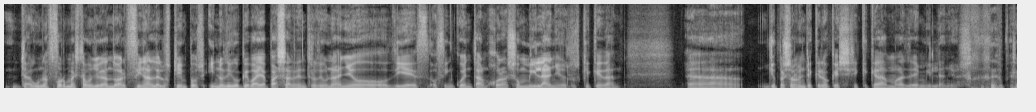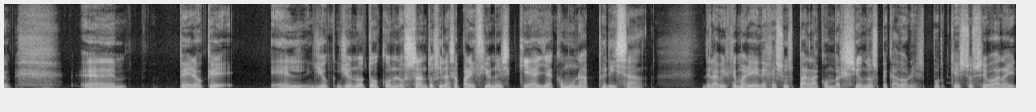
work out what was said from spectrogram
de alguna forma estamos llegando al final de los tiempos, y no digo que vaya a pasar dentro de un año o diez o cincuenta, a lo mejor son mil años los que quedan. Ah, yo personalmente creo que sí que quedan más de mil años, pero, em, pero que él, yo, yo noto con los santos y las apariciones que haya como una prisa de la Virgen María y de Jesús para la conversión de los pecadores, porque estos se van a ir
